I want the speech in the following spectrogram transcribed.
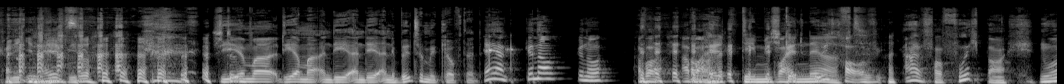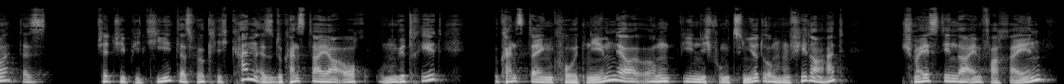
Kann ich Ihnen helfen? die immer, die immer an die, an die, an die Bildschirme geklopft hat. Ja, ja, genau, genau. Aber, aber halt, hat die mich halt genervt. Ultra, ja, das war furchtbar. Nur, dass ChatGPT das wirklich kann. Also du kannst da ja auch umgedreht, du kannst deinen Code nehmen, der irgendwie nicht funktioniert, irgendeinen Fehler hat, schmeißt den da einfach rein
